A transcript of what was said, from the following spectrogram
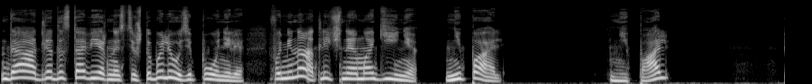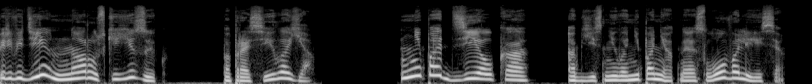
Да, для достоверности, чтобы люди поняли. Фомина отличная магиня. Не паль. Не паль? Переведи на русский язык, попросила я. «Не подделка», — объяснила непонятное слово Леся.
